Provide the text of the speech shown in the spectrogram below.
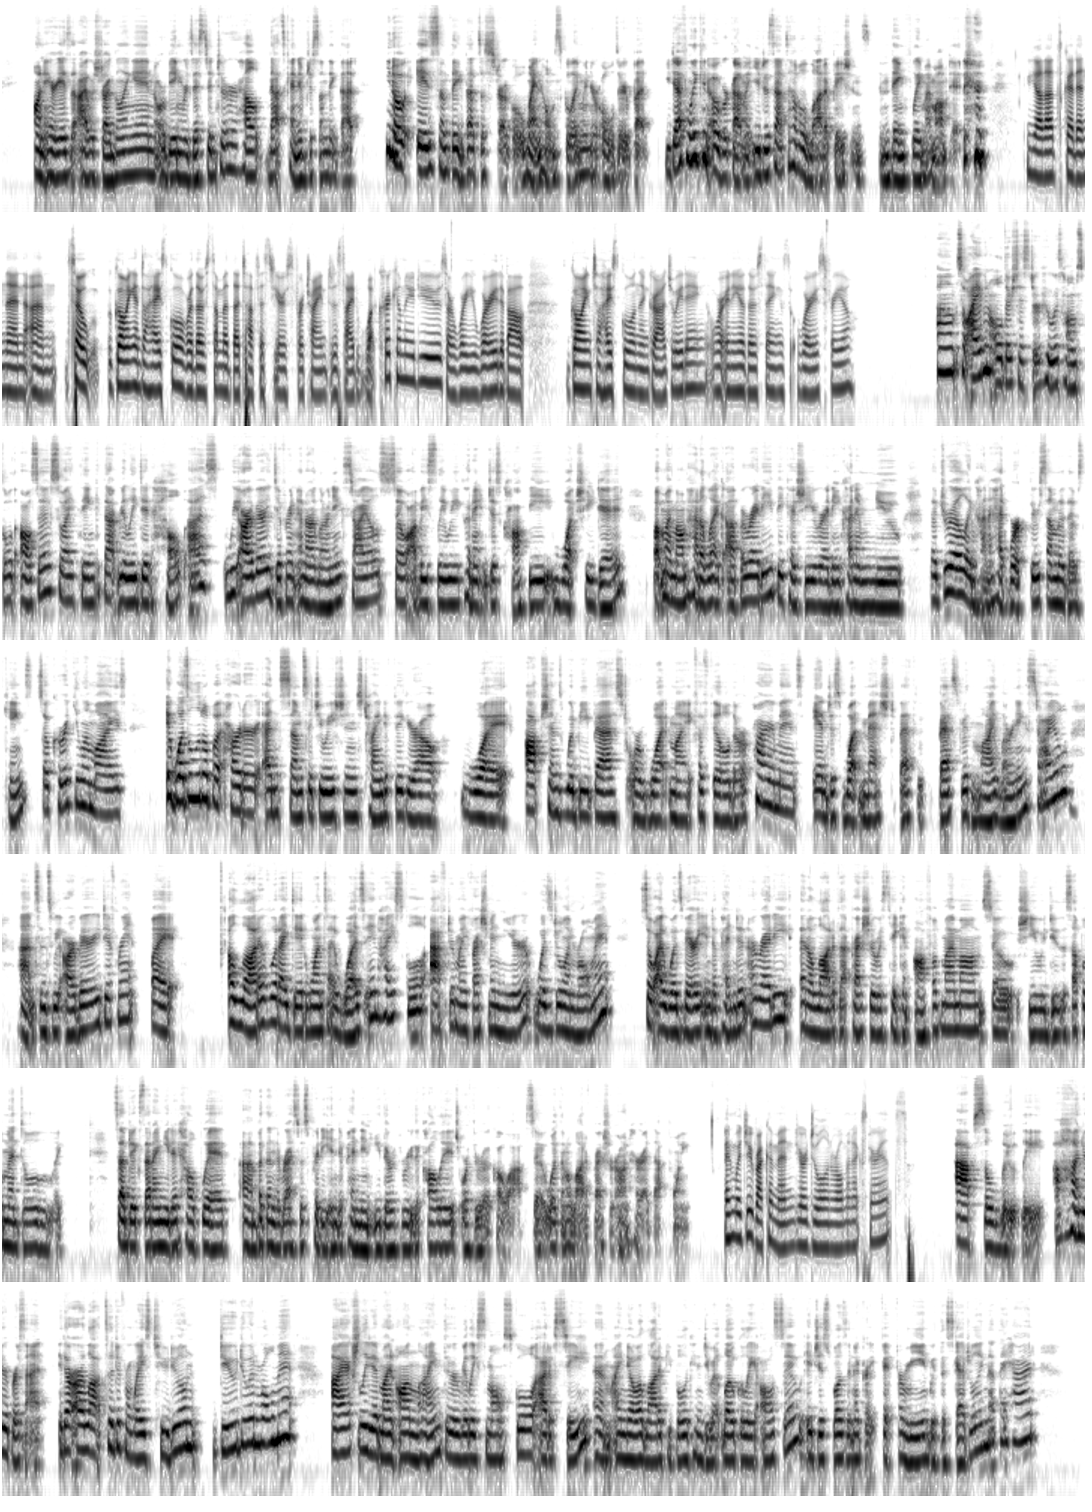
on areas that I was struggling in or being resistant to her help, that's kind of just something that, you know, is something that's a struggle when homeschooling when you're older, but you definitely can overcome it. You just have to have a lot of patience. And thankfully, my mom did. yeah, that's good. And then, um, so going into high school, were those some of the toughest years for trying to decide what curriculum you'd use, or were you worried about going to high school and then graduating? Were any of those things worries for you? Um, so I have an older sister who was homeschooled also, so I think that really did help us. We are very different in our learning styles, so obviously we couldn't just copy what she did. But my mom had a leg up already because she already kind of knew the drill and kind of had worked through some of those kinks. So curriculum wise, it was a little bit harder in some situations trying to figure out what options would be best or what might fulfill the requirements and just what meshed best best with my learning style um, since we are very different but a lot of what i did once i was in high school after my freshman year was dual enrollment so i was very independent already and a lot of that pressure was taken off of my mom so she would do the supplemental like subjects that I needed help with. Um, but then the rest was pretty independent, either through the college or through a co op. So it wasn't a lot of pressure on her at that point. And would you recommend your dual enrollment experience? Absolutely, a hundred percent. There are lots of different ways to do do do enrollment. I actually did mine online through a really small school out of state. And I know a lot of people can do it locally also. It just wasn't a great fit for me with the scheduling that they had.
